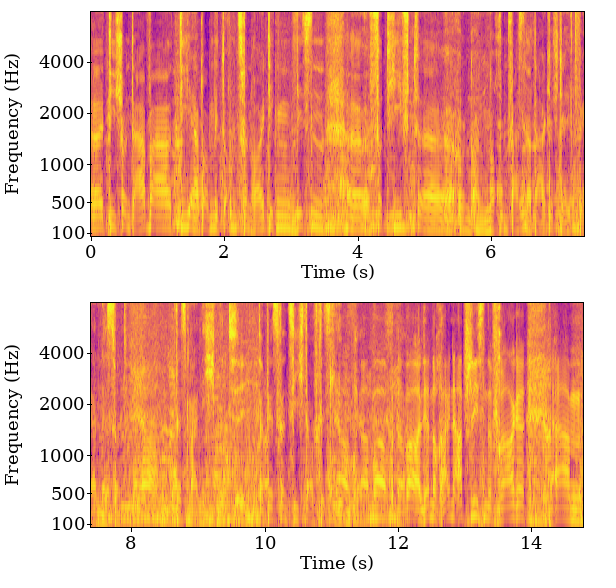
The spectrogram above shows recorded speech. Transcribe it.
äh, die schon da war, die aber mit unserem heutigen Wissen äh, und, und noch umfassender dargestellt werden ist und das meine ich mit der besseren Sicht auf das Leben. Wunderbar, wunderbar. Und dann noch eine abschließende Frage. Ähm,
